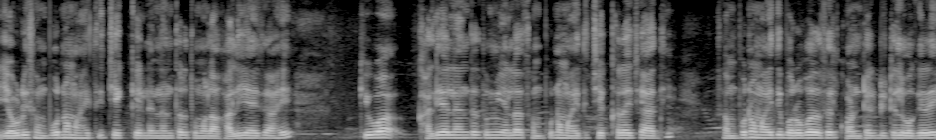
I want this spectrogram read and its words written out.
एवढी संपूर्ण माहिती चेक केल्यानंतर तुम्हाला खाली यायचं आहे. किंवा खाली आल्यानंतर तुम्ही याला संपूर्ण माहिती चेक करायची आधी. संपूर्ण माहिती बरोबर असेल कॉन्टॅक्ट डिटेल वगैरे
